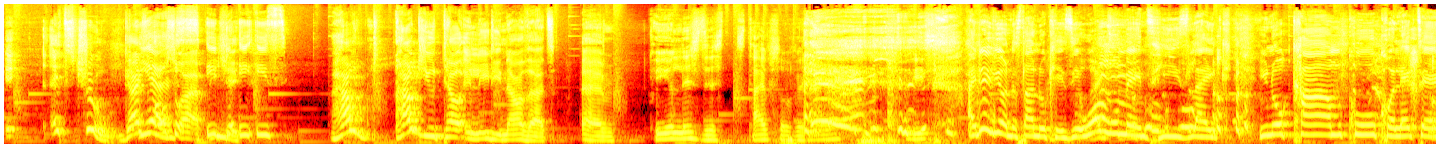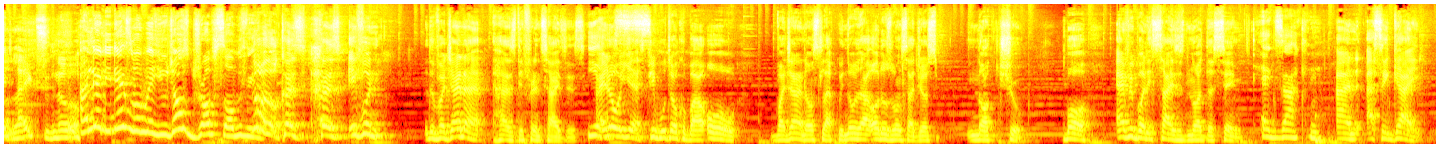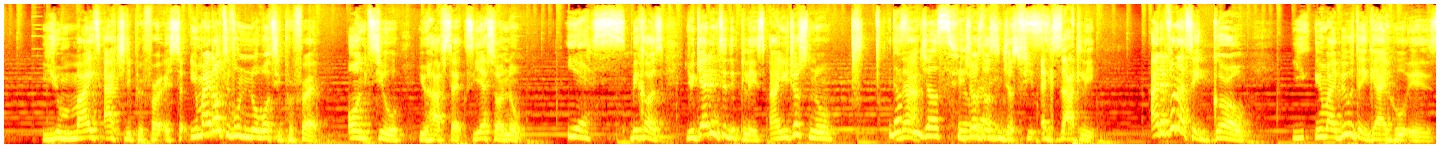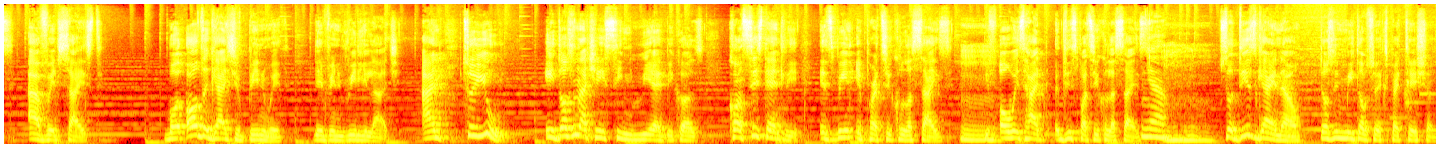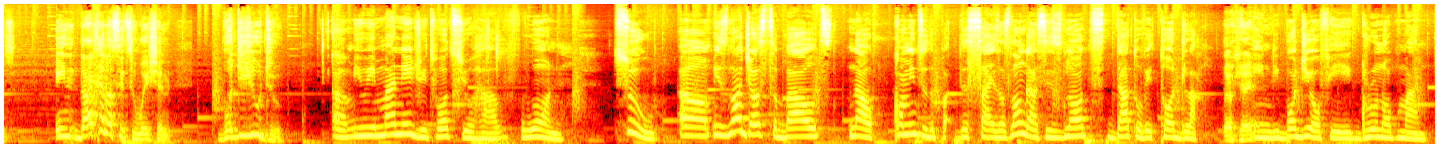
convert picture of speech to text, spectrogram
it, it's true. Guys yes, also it, appreciate. it is how how do you tell a lady now that um Can you list these types of it? I don't even understand Okezie. One like moment he's like, you know, calm, cool, collected. I'd like to know. And then the next moment you just drop something. no no because because even the vagina has different sizes. Yes. I know yes people talk about oh vagina don't slack. We know that all those ones are just not true. But everybody's size is not the same. Exactly. And as a guy, you might actually prefer a, you might not even know what you prefer until you have sex. Yes or no? Yes. because you get into the place and you just know It doesn't just feel it just doesn't just feel exactly. And even as a girl you, you might be with a guy who is average sized but all the guys you've been with they've been really large. And to you it doesn't actually seem weird because consistently it's been a particular size. You've always had this particular size. Yeah. so this guy now doesn't meet up to expectations. In that kind of situation what do you do? Um, you will manage with what you have. One, two. Um, it's not just about now coming to the the size. As long as it's not that of a toddler, Okay. in the body of a grown-up man,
